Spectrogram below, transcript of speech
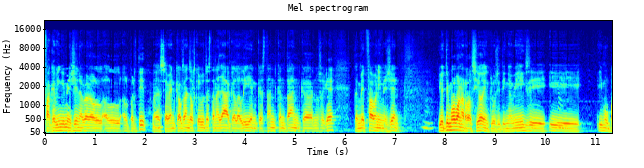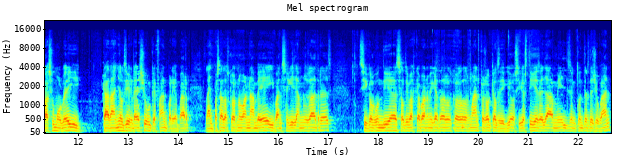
fa que vingui més gent a veure el, el, el partit, mm. sabent que els àngels caiguts estan allà, que la lien, que estan cantant, que no sé què, també et fa venir més gent. Mm. Jo tinc molt bona relació, inclús, i tinc amics i, i, mm. i m'ho passo molt bé i cada any els agraeixo el que fan, perquè a part l'any passat les coses no van anar bé i van seguir allà amb nosaltres, sí que algun dia se'ls va escapar una miqueta de les coses a les mans, però és el que els dic jo, si jo estigués allà amb ells en comptes de jugant,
